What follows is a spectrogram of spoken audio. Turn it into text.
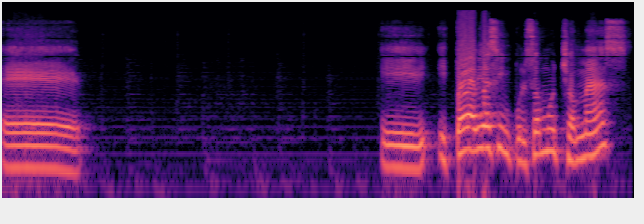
Eh, y, todavía se impulsó mucho más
